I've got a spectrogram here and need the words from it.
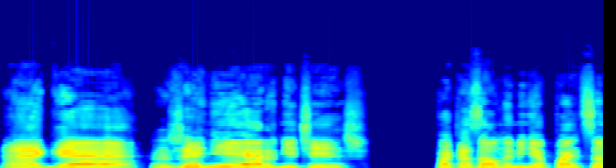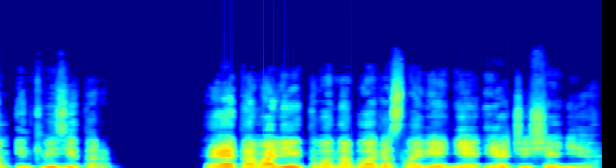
«Ага, уже нервничаешь!» — показал на меня пальцем инквизитор. «Это молитва на благословение и очищение».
